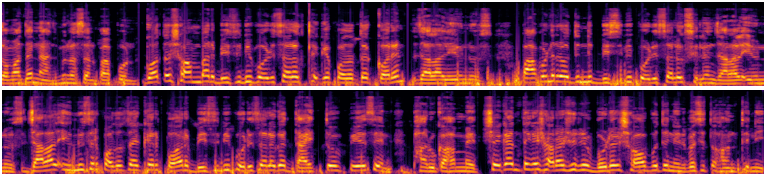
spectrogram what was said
জমা দেন নাজমুল হাসান পাপন। গত সোমবার বিসিবি পরিচালক থেকে পদত্যাগ করেন জালাল ইউনুস। পাপনের অধীনে বিসিবি পরিচালক ছিলেন জালাল ইউনুস। জালাল ইউনুসের পদত্যাগের পর বিসিবি পরিচালকের দায়িত্ব পেয়েছেন ফারুক আহমেদ। সেখান থেকে সরাসরি বোর্ডের সভাপতি নির্বাচিত হন তিনি।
